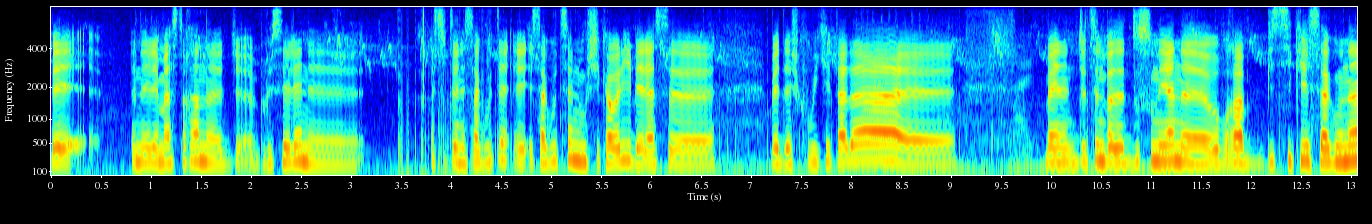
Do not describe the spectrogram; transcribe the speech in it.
be, nire masteran uh, Bruselen uh, ez zuten ezagutzen, ezagutzen musika hori, beraz uh, be, deskubriketa da. Uh, Ben, jotzen bat duzunean uh, obra biziki ezaguna.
